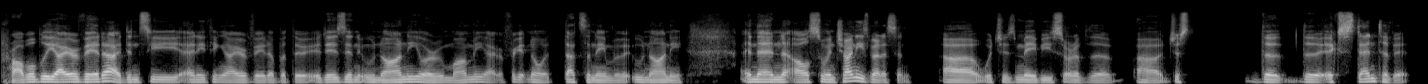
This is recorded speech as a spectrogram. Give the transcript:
probably Ayurveda. I didn't see anything Ayurveda, but there it is in Unani or Umami. I forget. No, that's the name of it, Unani. And then also in Chinese medicine, uh, which is maybe sort of the uh, just the the extent of it,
